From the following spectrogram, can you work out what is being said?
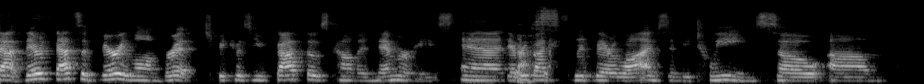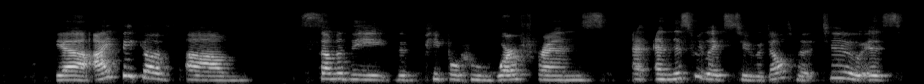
that there that's a very long bridge because you've got those common memories and everybody's lived their lives in between. So um yeah, I think of um some of the the people who were friends and, and this relates to adulthood too is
